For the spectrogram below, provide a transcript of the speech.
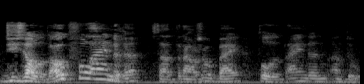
die zal het ook voleindigen. Staat trouwens ook bij, tot het einde aan toe.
